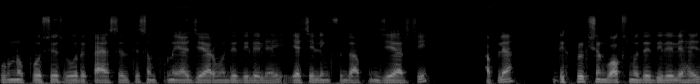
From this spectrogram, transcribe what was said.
पूर्ण प्रोसेस वगैरे काय असेल ते संपूर्ण या जी आरमध्ये दिलेली आहे. याची लिंकसुद्धा आपण जी आरची आपल्या डिस्क्रिप्शन बॉक्समध्ये दिलेली आहे.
